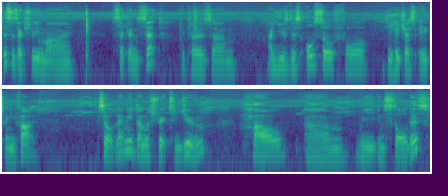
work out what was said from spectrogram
this is actually my second set because um, I use this also for the HSA25. So let me demonstrate to you how um, we install this.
